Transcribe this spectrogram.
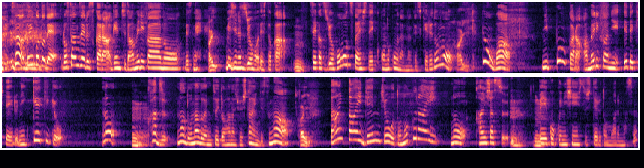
さあということでロサンゼルスから現地のアメリカのですね、はい。ビジネス情報ですとか、うん。生活情報をお伝えしていくこのコーナーなんですけれども、はい。今日は日本からアメリカに出てきている日系企業のうん。数などなどについてお話をしたいんですがはい大体現状どのくらいの会社数、うん。米国に進出していると思われます？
